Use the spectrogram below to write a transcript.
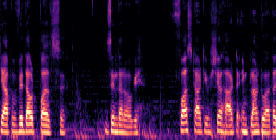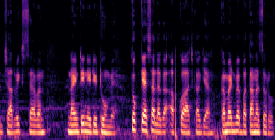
कि आप विदाउट पल्स ज़िंदा रहोगे। फ़र्स्ट आर्टिफिशियल हार्ट इम्प्लांट हुआ था जार्विक सेवन 1982 में। तो कैसा लगा आपको आज का ज्ञान? कमेंट में बताना ज़रूर।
